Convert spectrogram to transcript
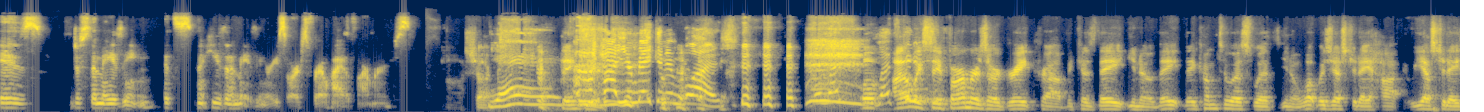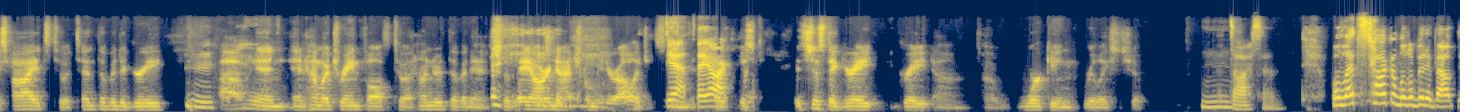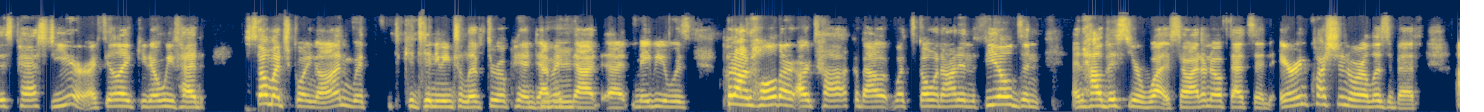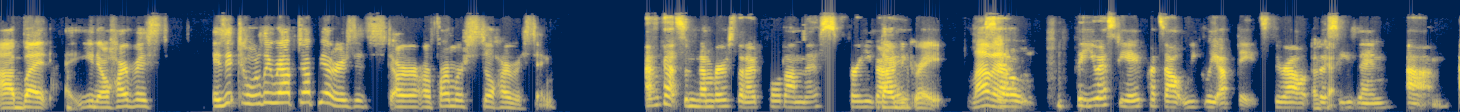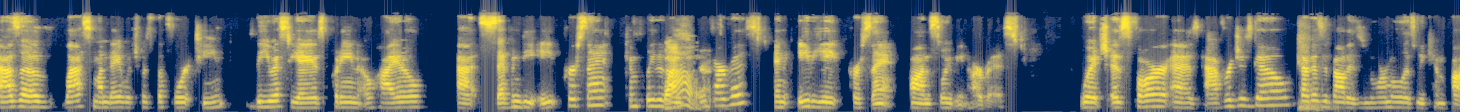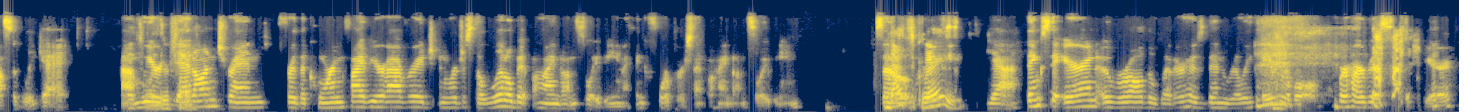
is just amazing. It's he's an amazing resource for Ohio farmers. Oh, shucks. Yay. Thank you. You're making him blush. Well, Let's I always into- say farmers are a great crowd because they, you know, they they come to us with, you know, what was yesterday high, yesterday's high? It's to a tenth of a degree, Mhm. um, and and how much rain falls to a hundredth of an inch. So they are natural meteorologists. Yeah, they are. like Just, it's just a great, great um, uh, working relationship. Mm. That's awesome. Well, let's talk a little bit about this past year. I feel like, you know, we've had so much going on with continuing to live through a pandemic Mhm. that uh, maybe it was put on hold our, our talk about what's going on in the fields and and how this year was. So I don't know if that's an Aaron question or Elizabeth, uh, but you know, harvest is it totally wrapped up yet, or is it st- are, are farmers still harvesting? I've got some numbers that I pulled on this for you guys. That'd be great. Love it. So the USDA puts out weekly updates throughout Okay. the season. Um, as of last Monday, which was the 14th, the USDA is putting Ohio at 78% completed Wow. on corn harvest and 88% on soybean harvest, which, as far as averages go, that is about as normal as we can possibly get. Um, we are dead on trend for the corn five year average, and we're just a little bit behind on soybean. I think 4% behind on soybean. So That's thanks- great. yeah, thanks to Aaron, overall the weather has been really favorable for harvest this year.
